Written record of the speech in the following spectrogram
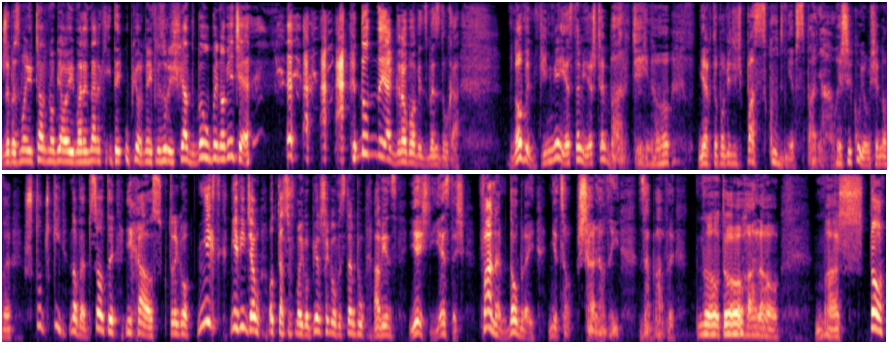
że bez mojej czarno-białej marynarki i tej upiornej fryzury świat byłby, no wiecie, nudny jak grobowiec bez ducha. W nowym filmie jestem jeszcze bardziej, no, jak to powiedzieć, paskudnie wspaniały. Szykują się nowe sztuczki, nowe psoty i chaos, którego nikt nie widział od czasów mojego pierwszego występu, a więc jeśli jesteś fanem dobrej, nieco szalonej zabawy, no to halo, masz to,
